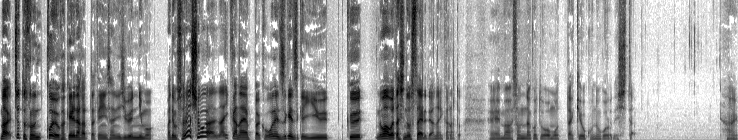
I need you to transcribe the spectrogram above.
まあちょっとこの声をかけれなかった店員さんに自分にも、まあでもそれはしょうがないかな、やっぱここでズケズケ言うのは私のスタイルではないかなと。えー、まあそんなことを思った今日この頃でした。はい。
